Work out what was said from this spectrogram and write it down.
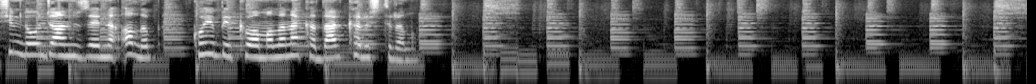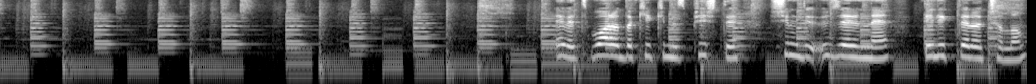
Şimdi ocağın üzerine alıp koyu bir kıvam alana kadar karıştıralım. Evet bu arada kekimiz pişti. Şimdi üzerine delikler açalım.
